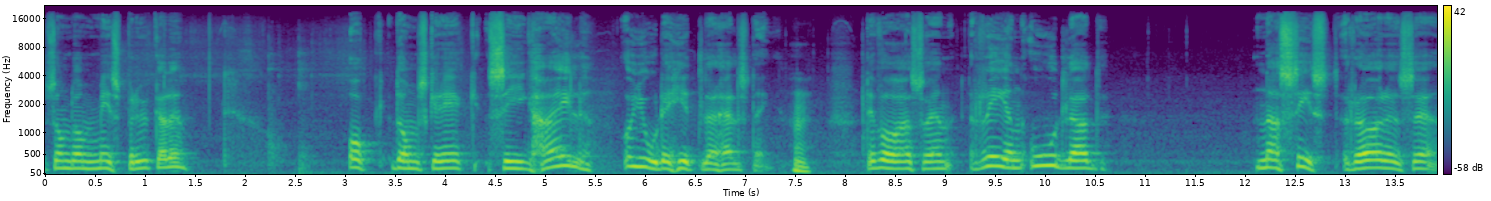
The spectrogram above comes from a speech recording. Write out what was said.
Som de missbrukade. Och de skrek Sieg Heil och gjorde Hitlerhälsning. Mm. Det var alltså en renodlad naziströrelse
